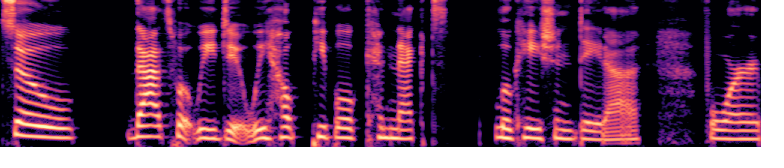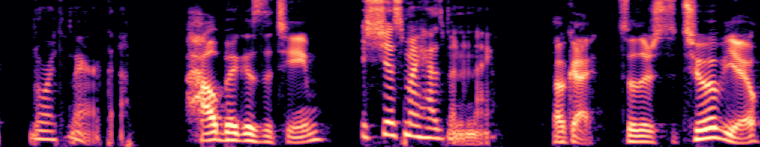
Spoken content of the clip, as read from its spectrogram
So, that's what we do. We help people connect location data for North America. How big is the team? It's just my husband and I. Okay. So there's the two of you,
